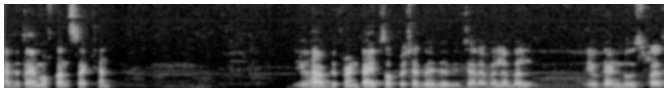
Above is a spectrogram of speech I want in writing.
at the time of construction you have different types of pressure gauges which are available. You can do stress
